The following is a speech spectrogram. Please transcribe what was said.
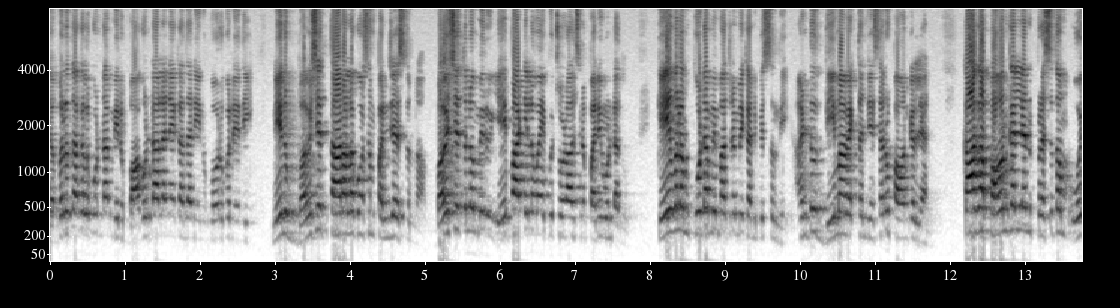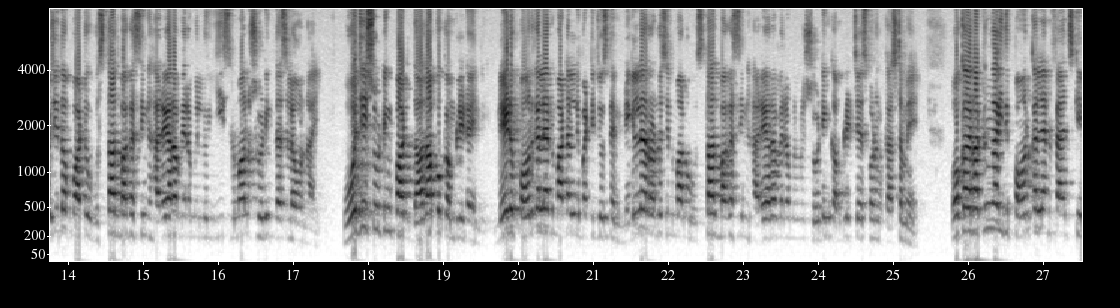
దెబ్బలు తగలకుండా మీరు బాగుండాలనే కదా నేను కోరుకునేది. నేను భవిష్యత్ తారాల కోసం పనిచేస్తున్నా. భవిష్యత్తులో మీరు ఏ పార్టీల వైపు చూడాల్సిన పని ఉండదు. కేవలం కూటమి మాత్రమే కనిపిస్తుంది అంటూ ధీమా వ్యక్తం చేశారు పవన్ కళ్యాణ్. కాగా పవన్ కళ్యాణ్ ప్రస్తుతం ఓజీతో పాటు ఉస్తాద్ భగత్ సింగ్ హరిహర వీరమిల్లు ఈ సినిమాలు షూటింగ్ దశలో ఉన్నాయి. ఓజీ షూటింగ్ పార్ట్ దాదాపు కంప్లీట్ అయింది. నేడు పవన్ కళ్యాణ్ మాటల్ని బట్టి చూస్తే మిగిలిన రెండు సినిమాలు ఉస్తాద్ భగత్ సింగ్ హరిహర వీరమిల్లు షూటింగ్ కంప్లీట్ చేసుకోవడం కష్టమే. ఒక రకంగా ఇది పవన్ కళ్యాణ్ ఫ్యాన్స్కి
